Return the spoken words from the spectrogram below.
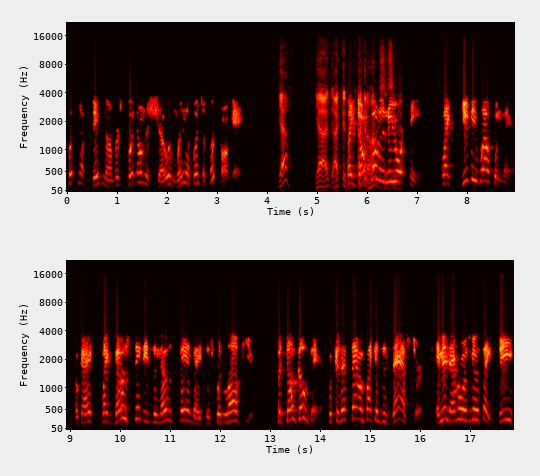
putting up big numbers, putting on the show, and winning a bunch of football games. Yeah, yeah, I, I could. Like, don't could go to the New York teams. Like, you'd be welcome there, okay? Like, those cities and those fan bases would love you. But don't go there because that sounds like a disaster. And then everyone's going to say, see,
